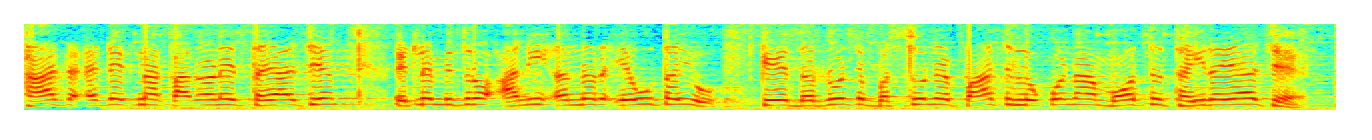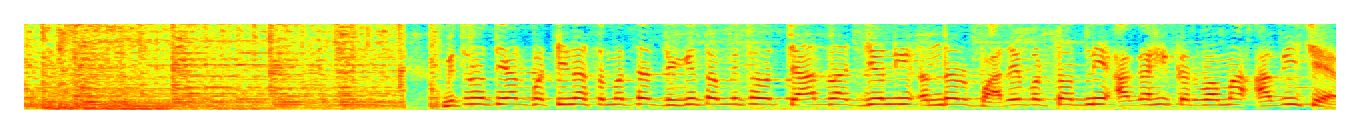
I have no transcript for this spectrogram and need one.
હાર્ટ એટેકના કારણે થયા છે. એટલે મિત્રો, આની અંદર એવું થયું કે દરરોજ બસો પાંચ લોકોના મોત થઈ રહ્યા છે. મિત્રો, ત્યાર પછીના સમાચાર જોઈએ તો મિત્રો, ચાર રાજ્યોની અંદર ભારે વરસાદની આગાહી કરવામાં આવી છે.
